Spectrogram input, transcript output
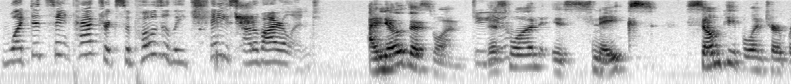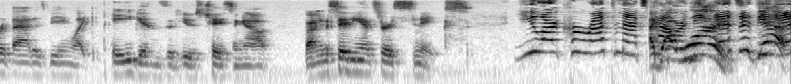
What did St. Patrick supposedly chase out of Ireland? I know this one. Do this you? one is snakes. Some people interpret that as being like pagans that he was chasing out. But I'm gonna say the answer is snakes. You are correct, Max I got Power. one! The answer, the Yes!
